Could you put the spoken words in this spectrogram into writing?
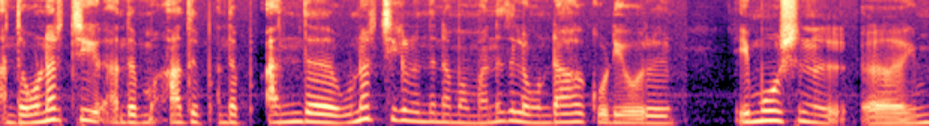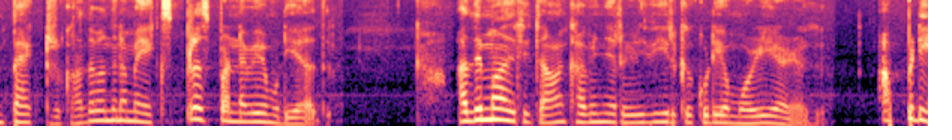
அந்த உணர்ச்சி அந்த அது அந்த அந்த உணர்ச்சிகள் வந்து நம்ம மனதில் உண்டாகக்கூடிய ஒரு இமோஷனல் இம்பேக்ட் இருக்கும். அதை வந்து நம்ம எக்ஸ்ப்ரெஸ் பண்ணவே முடியாது. அது மாதிரி தான் கவிஞர் எழுதியிருக்கக்கூடிய மொழி அழகு. அப்படி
